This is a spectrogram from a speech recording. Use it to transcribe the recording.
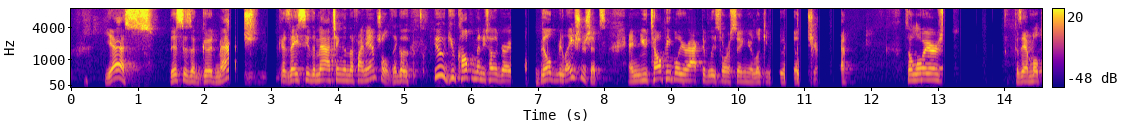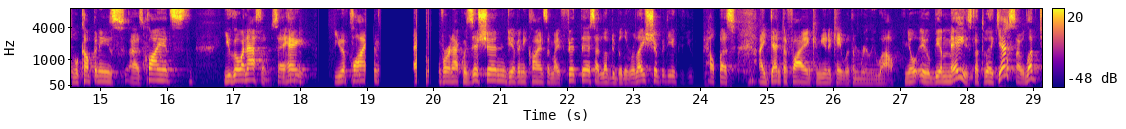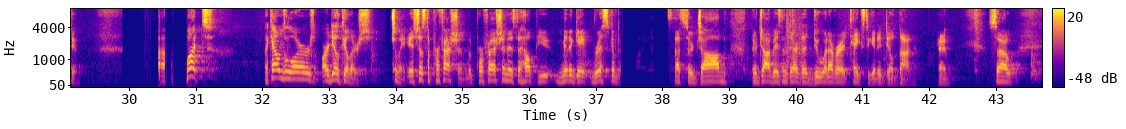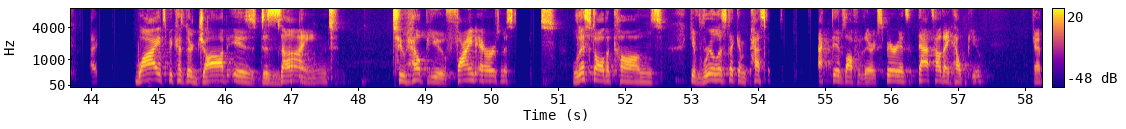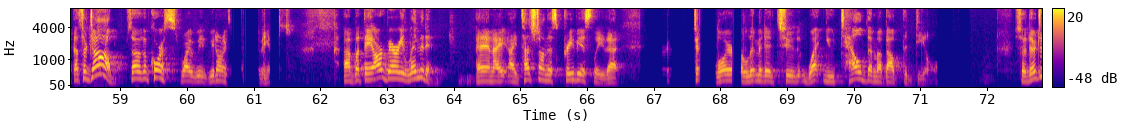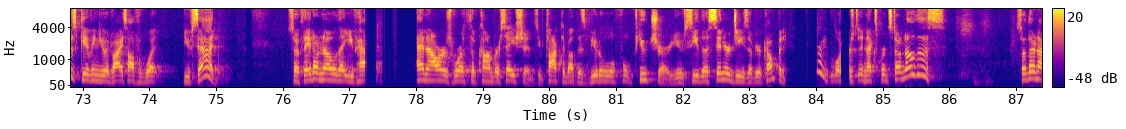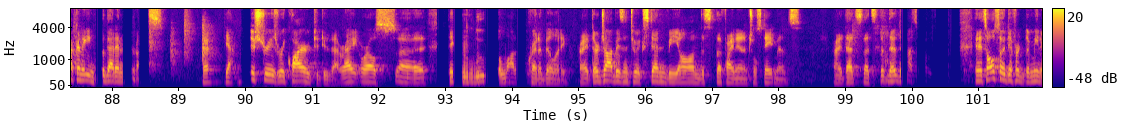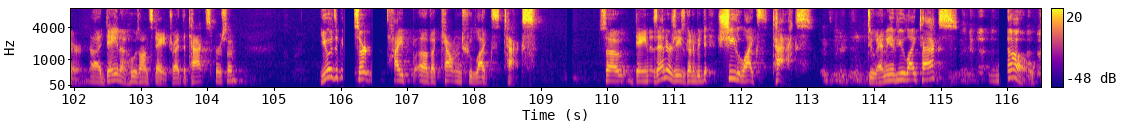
yes, this is a good match because they see the matching in the financials. They go, dude, you complement each other very well. Build relationships. And you tell people you're actively sourcing, you're looking to build a deal this So lawyers, because they have multiple companies as clients, you go and ask them, say, hey, you have clients for an acquisition. Do you have any clients that might fit this? I'd love to build a relationship with you because you help us identify and communicate with them really well. And you'll, you'll be amazed that they're like, yes, I would love to. Uh, but accountants and lawyers are deal killers. Actually, it's just a profession. The profession is to help you mitigate risk of the clients. That's their job. Their job isn't there to do whatever it takes to get a deal done. Okay, so why? It's because their job is designed to help you find errors, mistakes, list all the cons, give realistic and pessimistic perspectives off of their experience. That's how they help you. Okay, that's their job. So of course, why we, we don't expect anything else. Uh, but they are very limited. And I, I touched on this previously that lawyers are limited to what you tell them about the deal. So they're just giving you advice off of what you've said. So if they don't know that you've had 10 hours worth of conversations, you've talked about this beautiful future, you see the synergies of your company, lawyers and experts don't know this. So they're not going to include that in their advice. Okay? Yeah, industry is required to do that, right? Or else uh, they can lose a lot of credibility, right? Their job isn't to extend beyond the, the financial statements, right? That's that's they're not supposed and it's also a different demeanor. Uh, Dana, who was on stage, right, the tax person, you have to be a certain type of accountant who likes tax. So Dana's energy is going to be, she likes tax. Do any of you like tax? No.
